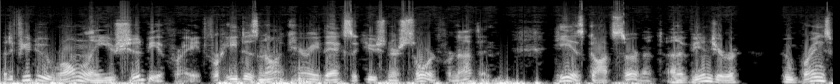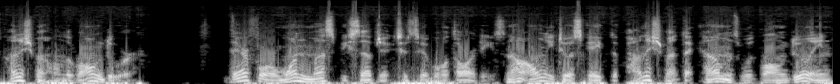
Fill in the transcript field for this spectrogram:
But if you do wrongly, you should be afraid, for he does not carry the executioner's sword for nothing. He is God's servant, an avenger who brings punishment on the wrongdoer. Therefore, one must be subject to civil authorities, not only to escape the punishment that comes with wrongdoing,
